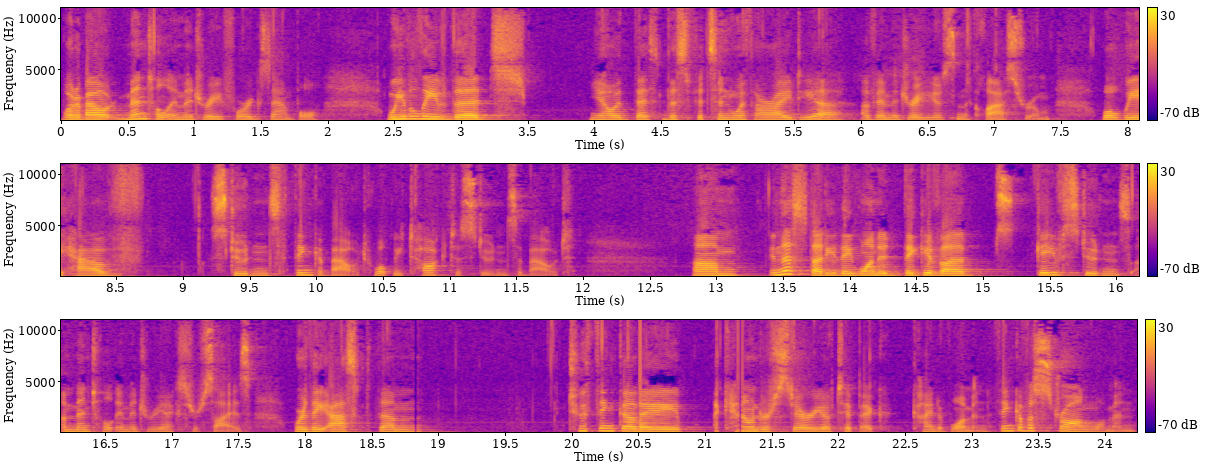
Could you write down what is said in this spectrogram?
what about mental imagery, for example? We believe that you know, this, this fits in with our idea of imagery used in the classroom, what we have students think about, what we talk to students about. Um, in this study, they wanted they give a, gave students a mental imagery exercise where they asked them to think of a, a counter stereotypic kind of woman. Think of a strong woman,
